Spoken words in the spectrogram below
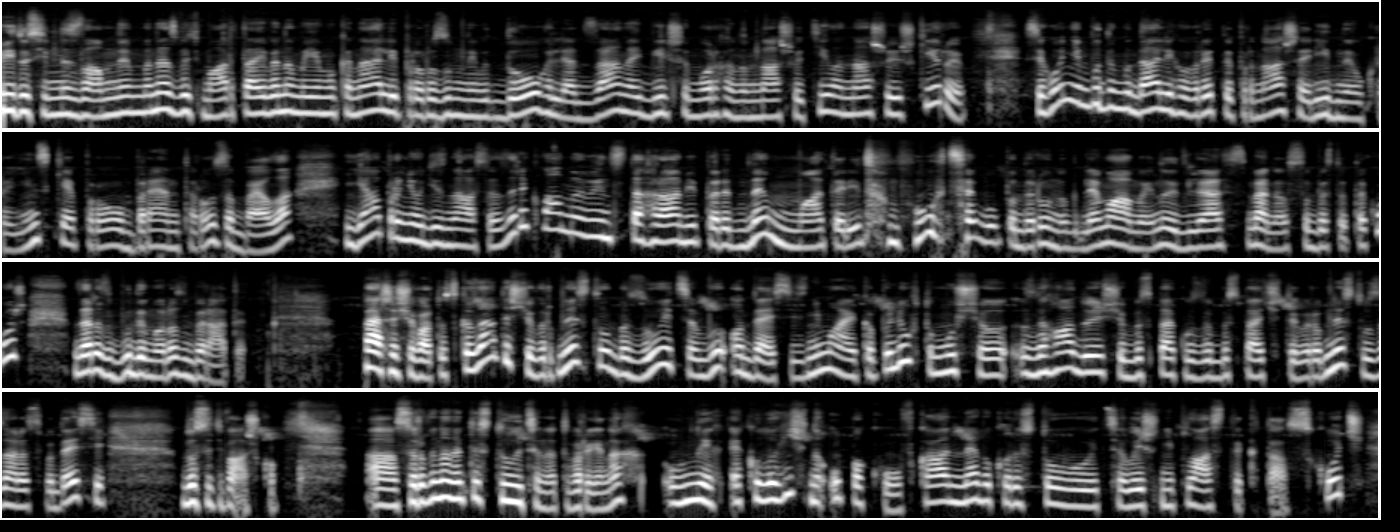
Привіт усім незламним. Мене звуть Марта, і ви на моєму каналі про розумний догляд за найбільшим органом нашого тіла, нашою шкірою. Сьогодні будемо далі говорити про наше рідне українське, про бренд Розабелла. Я про нього дізналася з реклами в інстаграмі перед Днем матері, тому це був подарунок для мами. Ну і для мене особисто також. Зараз будемо розбирати. Перше, що варто сказати, що виробництво базується в Одесі. Знімаю капелюх, тому що згадую, що безпеку забезпечити виробництво зараз в Одесі досить важко. Сировина не тестується на тваринах. У них екологічна упаковка, не використовується лишній пластик та скотч.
